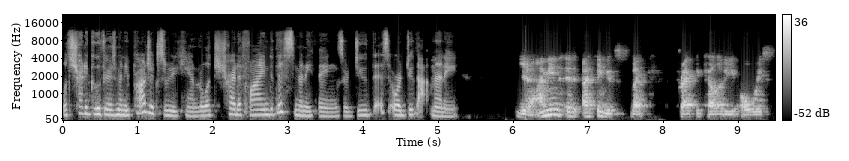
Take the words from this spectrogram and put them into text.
let's try to go through as many projects as we can or let's try to find this many things or do this or do that many Yeah, I mean, it, I think it's like practicality always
